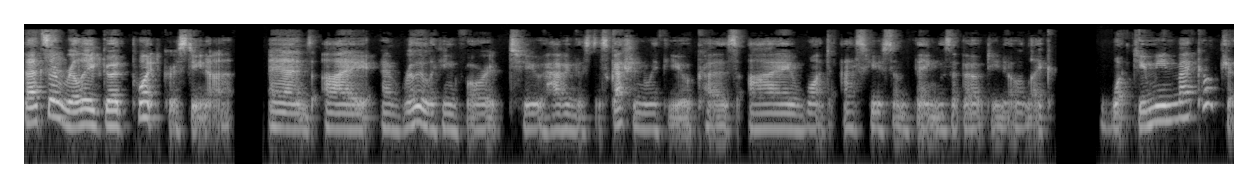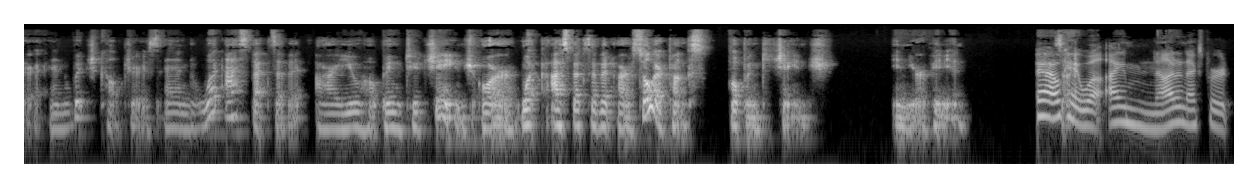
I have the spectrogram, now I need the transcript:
That's a really good point, Christina. And I am really looking forward to having this discussion with you because I want to ask you some things about, you know, like what do you mean by culture and which cultures and what aspects of it are you hoping to change or what aspects of it are solar punks hoping to change in your opinion? Yeah, So- okay. Well, I'm not an expert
